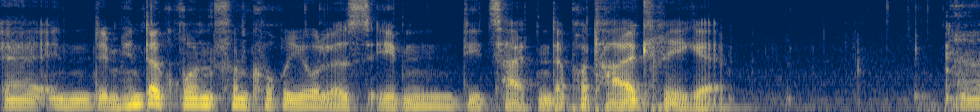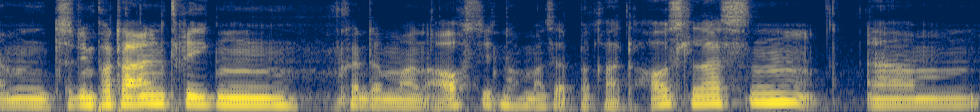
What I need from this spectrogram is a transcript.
äh, in dem Hintergrund von Coriolis eben die Zeiten der Portalkriege. Ähm, zu den Portalenkriegen könnte man auch sich nochmal separat auslassen. Ähm,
